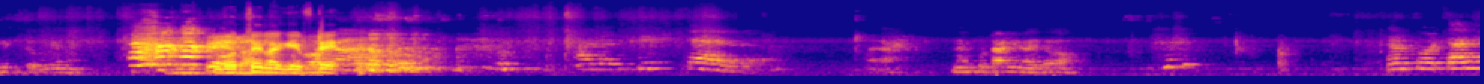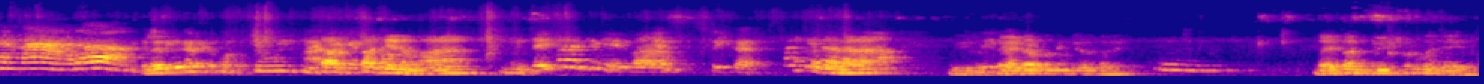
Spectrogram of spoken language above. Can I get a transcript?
ಗಿಫ್ಟ್ ಏನು? ಗೊತ್ತಿಲ್ಲ ಗಿಫ್ಟೇ. ನನ್ನ ಪುಟಾಣಿನ ಇದು. ನನ್ನ ಸ್ಟಿಕ್ಕರ್ ಇರ್ಬೋದು ದೈವ ಹಾಕಿರ್ಲಿಲ್ವಾ ಸ್ಟಿಕ್ಕರ್ ಡೈಪರ್ ಬಿಟ್ಬಿಟ್ಟು ಮತ್ತೆ ಇದು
